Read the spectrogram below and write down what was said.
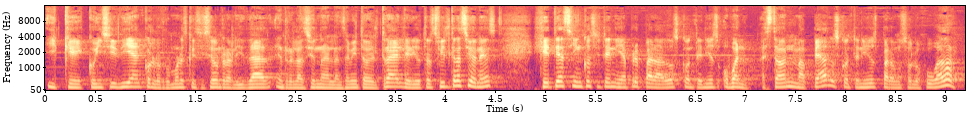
y que coincidían con los rumores que se hicieron realidad en relación al lanzamiento del tráiler y otras filtraciones, GTA V sí tenía preparados contenidos, o bueno, estaban mapeados contenidos para un solo jugador.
